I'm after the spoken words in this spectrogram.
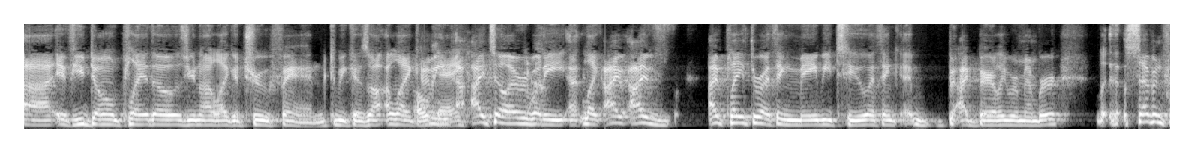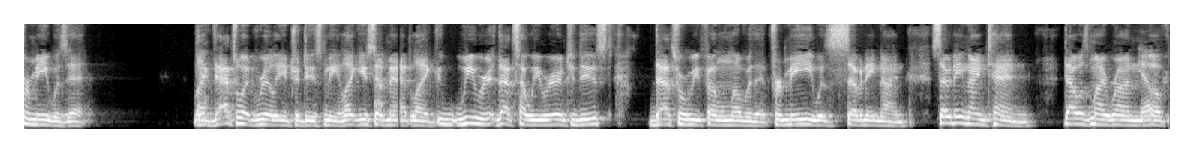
uh, if you don't play those, you're not like a true fan because, uh, like, I mean, I, I tell everybody, uh, like, I, I've I've played through, I think maybe two. I think uh, I barely remember. Seven for me was it. Like that's what really introduced me. Like you said, Matt. Like we were. That's how we were introduced. That's where we fell in love with it. For me, it was seven, eight, nine, seven, eight, nine, ten. That was my run Yep. of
